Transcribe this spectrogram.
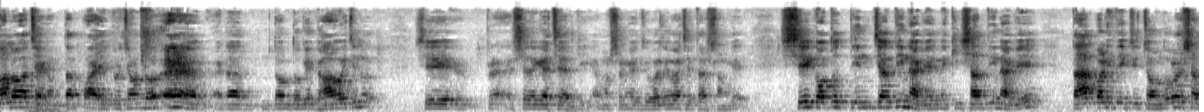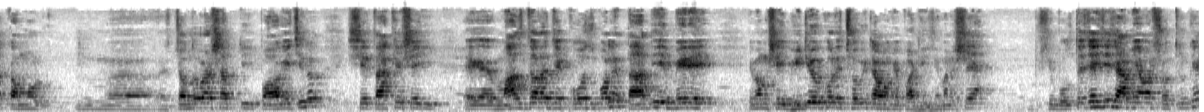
ভালো আছে এখন তার পায়ে প্রচণ্ড একটা দগদগে ঘা হয়েছিল। সে সেরে গেছে আর কি। আমার সঙ্গে যোগাযোগ আছে তার সঙ্গে। সে গত তিন চার দিন আগে নাকি সাত দিন আগে তার বাড়িতে একটি চন্দ্রগড়া সাপ কামড় চন্দ্রগড়া সাপটি পাওয়া গেছিল সে তাকে সেই মাছ ধরার যে কোচ বলে, তা দিয়ে মেরে এবং সেই ভিডিও করে ছবিটা আমাকে পাঠিয়েছে। মানে সে সে বলতে চাইছে যে আমি আমার শত্রুকে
